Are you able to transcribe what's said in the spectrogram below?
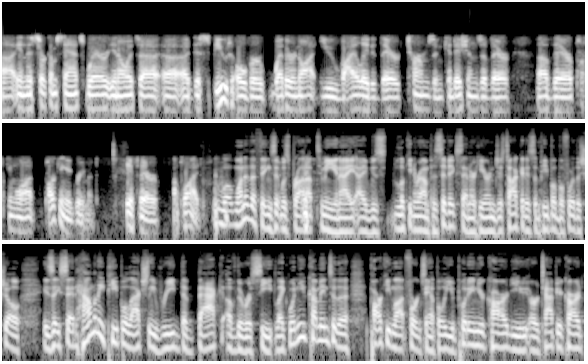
Uh, in this circumstance, where you know it's a, a, a dispute over whether or not you violated their terms and conditions of their of their parking lot parking agreement, if they're applied. well, one of the things that was brought up to me, and I, I, was looking around Pacific Center here and just talking to some people before the show, is they said, how many people actually read the back of the receipt? Like when you come into the parking lot, for example, you put in your card, you or tap your card,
